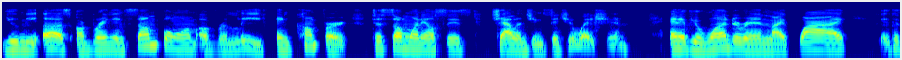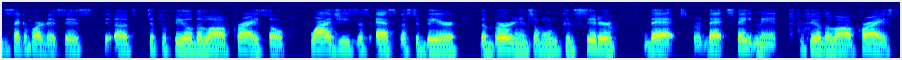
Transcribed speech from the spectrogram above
you, me, us are bringing some form of relief and comfort to someone else's challenging situation. And if you're wondering, like, why, because the second part of it says uh, to fulfill the law of Christ. So, why Jesus asked us to bear the burden. So, when we consider that that statement, fulfill the law of Christ,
